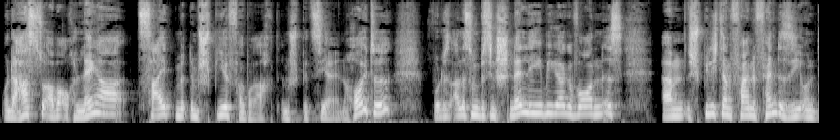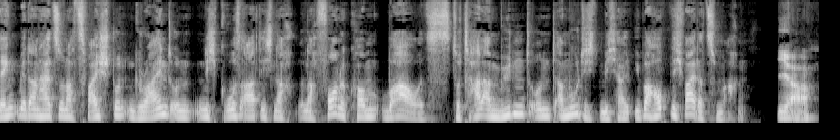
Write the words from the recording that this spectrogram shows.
und da hast du aber auch länger Zeit mit einem Spiel verbracht im Speziellen. Heute, wo das alles so ein bisschen schnelllebiger geworden ist, ähm, spiele ich dann Final Fantasy und denk mir dann halt so nach zwei Stunden Grind und nicht großartig nach, nach vorne kommen, wow, das ist total ermüdend und ermutigt mich halt überhaupt nicht weiterzumachen. Ja,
